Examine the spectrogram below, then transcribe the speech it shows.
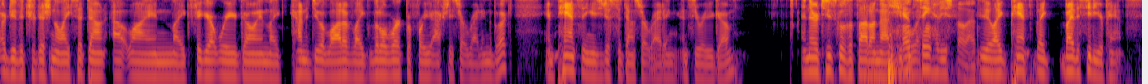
or do the traditional like sit down outline, like figure out where you're going, like kind of do a lot of like little work before you actually start writing the book. And pantsing is you just sit down, start writing, and see where you go. And there are two schools of thought on that. People like- Pantsing? How do you spell that? you're like pants like by the seat of your pants.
